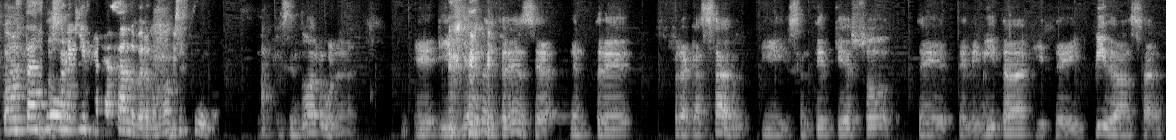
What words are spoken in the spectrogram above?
¿Cómo estás tú aquí fracasando, pero con mucho estilo? Sin duda alguna. Eh, y hay una diferencia entre fracasar y sentir que eso te, te, limita y te impide avanzar,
